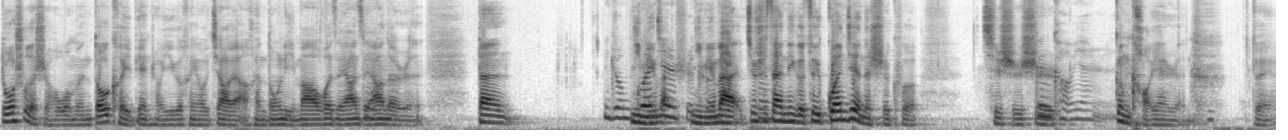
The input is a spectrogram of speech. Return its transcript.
多数的时候，我们都可以变成一个很有教养、很懂礼貌或怎样怎样的人，但那种关键时，刻，你明白，就是在那个最关键的时刻，其实是更考验人。更考验人的。对，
